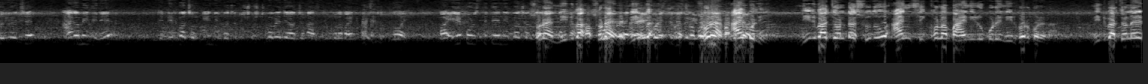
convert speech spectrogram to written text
তৈরি হয়েছে আগামী দিনে যে নির্বাচনটি নির্বাচনটি সুষ্ঠুভাবে দেওয়ার জন্য আইন শৃঙ্খলা বাহিনী প্রস্তুত নয়। বা এই পরিস্থিতিতে নির্বাচন শোনেন নির্বাচন শোনেন নির্বা- আমি বলি নির্বাচনটা শুধু আইন শৃঙ্খলা বাহিনীর উপরে নির্ভর করে না। নির্বাচনের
